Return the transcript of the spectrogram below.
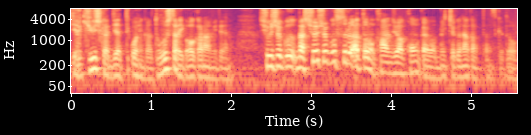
野球しかやってこへんからどうしたらいいかわからんみたいな。就職、まあ就職する後の感じは今回はめっちゃくなかったんですけど、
